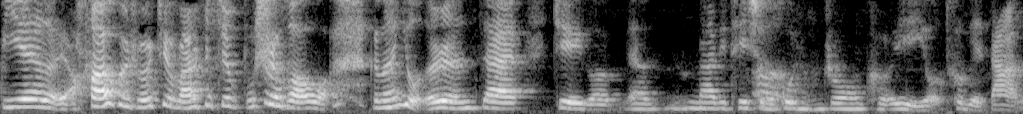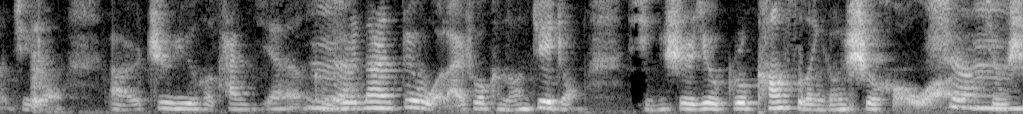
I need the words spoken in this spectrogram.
憋的呀。还会说这玩意儿真不适合我。可能有的人在这个呃 meditation 的过程中可以有特别大的这种呃治愈和看见，可是但是对我来说，可能这种形式就 group counseling 更适合我，是。就是。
